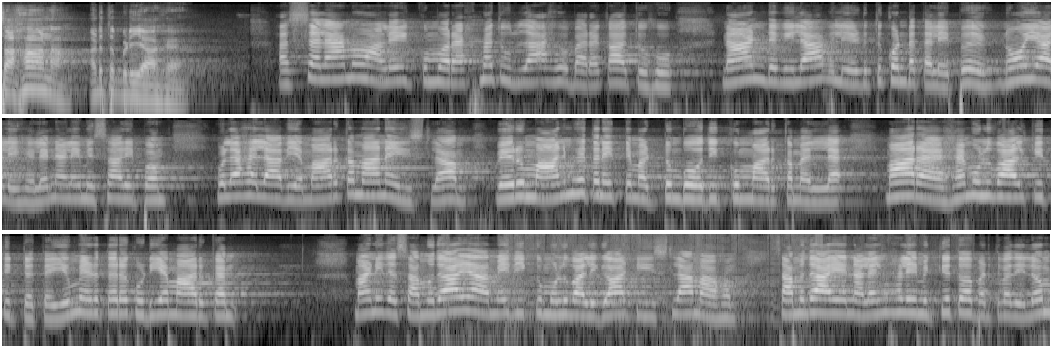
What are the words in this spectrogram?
சஹானா அடுத்தபடியாக. அஸ்ஸலாமு அலைக்கும் ரஹமத்துல்லாஹி வரகாத்துஹு நான் இந்த விழாவில் எடுத்துக்கொண்ட தலைப்பு நோயாளிகளை நிலை விசாரிப்போம் உலகளாவிய மார்க்கமான இஸ்லாம் வெறும் ஆன்மீகத்தனத்தை மட்டும் போதிக்கும் மார்க்கம் அல்ல மாறாக முழு வாழ்க்கை திட்டத்தையும் எடுத்தரக்கூடிய மார்க்கம். மனித சமுதாய அமைதிக்கு முழு வழிகாட்டி இஸ்லாம் ஆகும் சமுதாய நலன்களை முக்கியத்துவப்படுத்துவதிலும்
